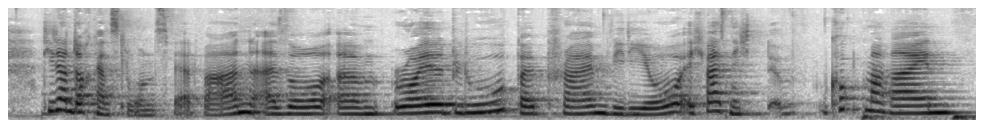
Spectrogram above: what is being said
die dann doch ganz lohnenswert waren. Also ähm, Royal Blue bei Prime Video. Ich weiß nicht, guckt mal rein.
